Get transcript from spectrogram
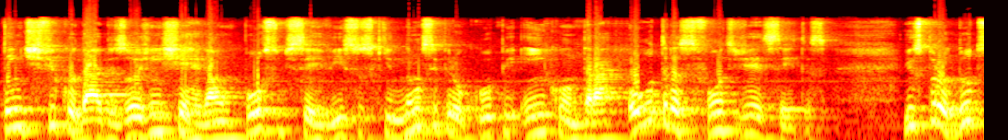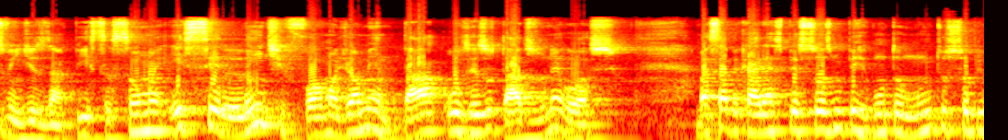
tem dificuldades hoje em enxergar um posto de serviços que não se preocupe em encontrar outras fontes de receitas. E os produtos vendidos na pista são uma excelente forma de aumentar os resultados do negócio. Mas sabe, Karen, as pessoas me perguntam muito sobre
